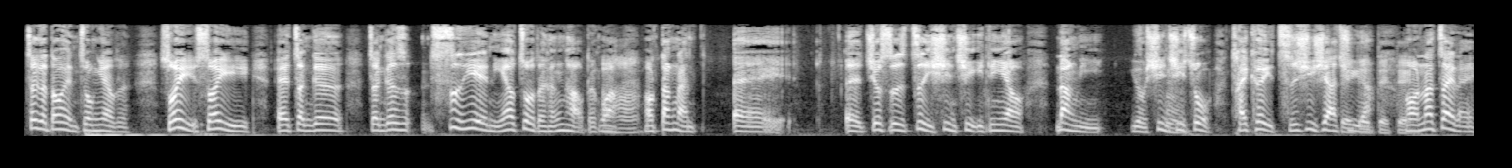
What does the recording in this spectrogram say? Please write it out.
这个都很重要的。所以所以呃，整个整个事业你要做得很好的话，哦，当然呃呃，就是自己兴趣一定要让你。有兴趣做才可以持续下去啊！对对哦，那再来，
